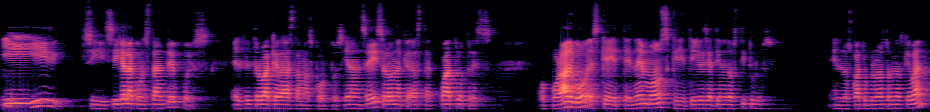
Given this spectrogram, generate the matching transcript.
Y, si sigue la constante, pues el filtro va a quedar hasta más corto. Si eran seis, ahora van a quedar hasta cuatro o tres. O por algo es que tenemos que Tigres ya tiene dos títulos en los cuatro primeros torneos que van.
